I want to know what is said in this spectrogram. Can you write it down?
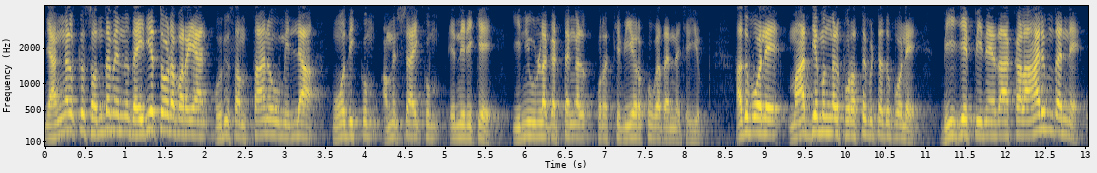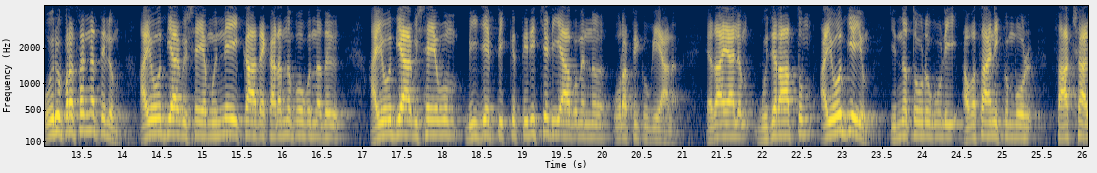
ഞങ്ങൾക്ക് സ്വന്തമെന്ന് ധൈര്യത്തോടെ പറയാൻ ഒരു സംസ്ഥാനവുമില്ല മോദിക്കും അമിത്ഷായ്ക്കും എന്നിരിക്കെ ഇനിയുള്ള ഘട്ടങ്ങൾ കുറച്ച് വിയർക്കുക തന്നെ ചെയ്യും. അതുപോലെ മാധ്യമങ്ങൾ പുറത്തുവിട്ടതുപോലെ ബി ജെ പി നേതാക്കൾ ആരും തന്നെ ഒരു പ്രസംഗത്തിലും അയോധ്യ വിഷയം ഉന്നയിക്കാതെ കടന്നു പോകുന്നത് അയോധ്യ വിഷയവും ബി ജെ പിക്ക് തിരിച്ചടിയാകുമെന്ന് ഉറപ്പിക്കുകയാണ്. ഏതായാലും ഗുജറാത്തും അയോധ്യയും ഇന്നത്തോടുകൂടി അവസാനിക്കുമ്പോൾ സാക്ഷാൽ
